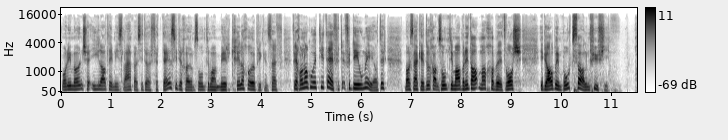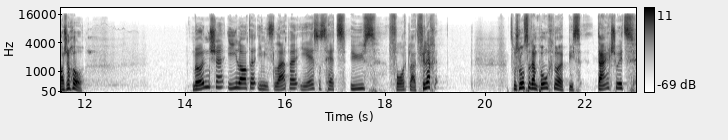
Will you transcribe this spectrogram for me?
wo ich Menschen einlade in mein Leben. Sie dürfen Teil sein, die können am Sonntag mit mir in die Kirche kommen übrigens. Wäre auch noch eine gute Idee für, für dich und mich, oder? Mal sagen, du kannst am Sonntagabend nicht abmachen, aber du willst, ich bin halb im Burgsaal, im 5. Kannst du kommen? Menschen einladen in mein Leben. Jesus hat es uns vorgelegt. Vielleicht zum Schluss zu diesem Punkt noch etwas. Denkst du jetzt,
